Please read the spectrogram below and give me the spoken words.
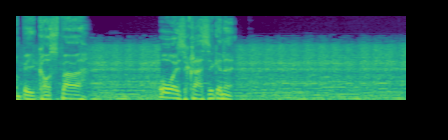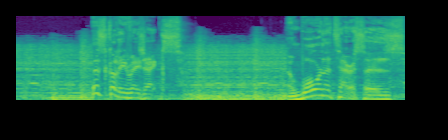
Can't beat Cock Sparrer. Always a classic, isn't it? The Scully Regex and War on the Terraces.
